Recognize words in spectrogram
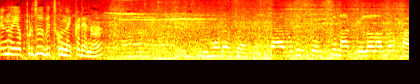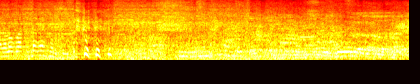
నేను ఎప్పుడు చూపించుకున్నా ఇక్కడేనా? మూడోసారి కాకపోతే స్పెట్స్ నా పిల్లలందరూ పగల కొట్టగా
